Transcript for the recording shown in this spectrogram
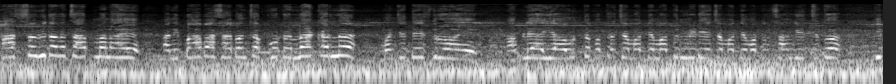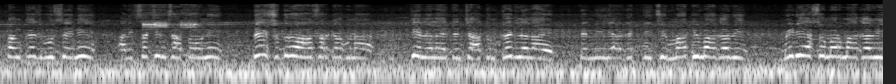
हा संविधानाचा अपमान आहे आणि बाबासाहेबांचा फोटो नाकारणं म्हणजे देशद्रोह आहे. आपल्या या वृत्तपत्राच्या माध्यमातून मीडियाच्या माध्यमातून सांगू इच्छितो की पंकज भुसेनी आणि सचिन सातवनी देशद्रोहासारखा गुन्हा केलेला आहे त्यांच्या हातून घडलेला आहे. त्यांनी या घटनेची माफी मागावी. मीडियासमोर मागावी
